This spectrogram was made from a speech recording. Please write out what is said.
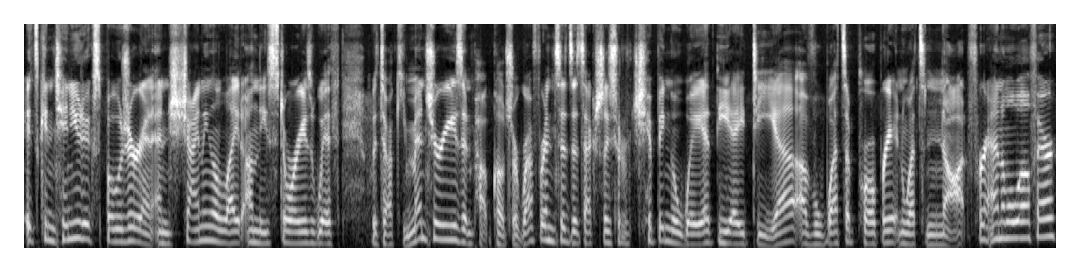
it's continued exposure and, and shining a light on these stories with with documentaries and pop culture references? It's actually sort of chipping away at the idea of what's appropriate and what's not for animal welfare?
